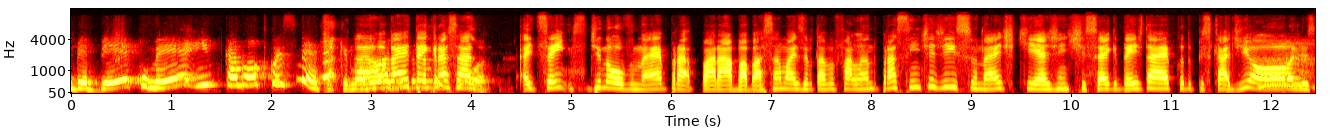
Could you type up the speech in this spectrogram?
beber, comer e ficar no autoconhecimento. Aquilo era Roberta, é engraçado. Pessoa sem, de novo, né, para parar a babação, mas eu estava falando para a Cíntia disso, né, de que a gente segue desde a época do piscar de olhos,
